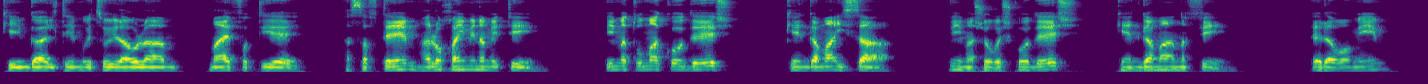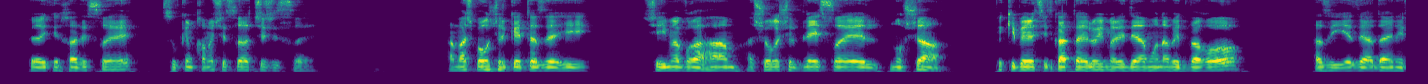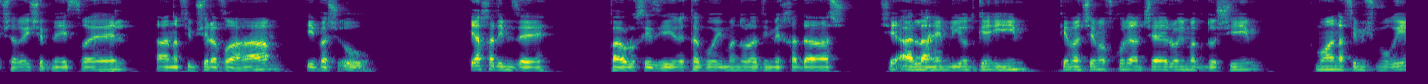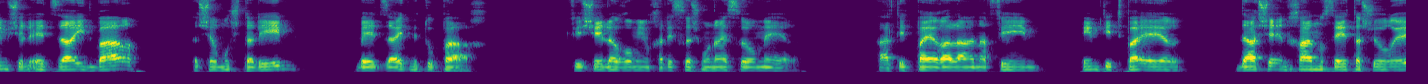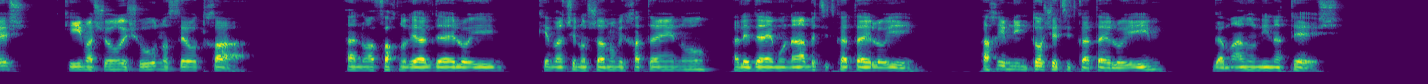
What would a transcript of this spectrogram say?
כי אם גאלתם רצוי לעולם, מה איפה תהיה? אספתם הלא חיים מן המתים. אם התרומה קודש, כן גם העיסה, ואם השורש קודש, כן גם הענפים. אל הרומים, פרק 11, פסוקים 15-16 המשמעות של קטע זה היא שאם אברהם, השורש של בני ישראל, נושע וקיבל את צדקת האלוהים על ידי אמונה בדברו, אז יהיה זה עדיין אפשרי שבני ישראל, הענפים של אברהם, ייוושעו. יחד עם זה, פאולוס הזהיר את הגויים הנולדים מחדש, שאל להם להיות גאים, כיוון שהם הפכו לאנשי האלוהים הקדושים, כמו ענפים שבורים של עץ זית בר, אשר מושתלים בעץ זית מטופח. כפי שלרומים 11-18 אומר אל תתפאר על הענפים, אם תתפאר, דע שאינך נושא את השורש, כי אם השורש הוא נושא אותך. אנו הפכנו לילדי האלוהים, כיוון שנושענו מחטאינו על ידי האמונה בצדקת האלוהים. אך אם ננטוש את צדקת האלוהים, גם אנו ננטש.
